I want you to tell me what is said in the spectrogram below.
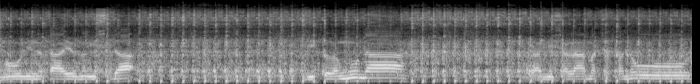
manghuli na tayo ng isda. Dito lang muna. Maraming salamat sa panood.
